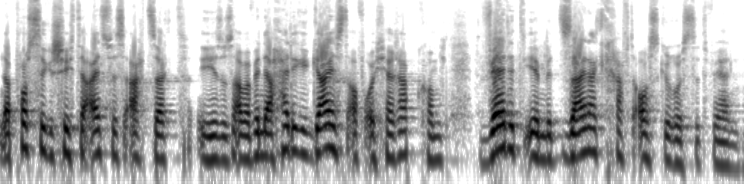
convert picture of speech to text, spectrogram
In Apostelgeschichte 1 bis 8 sagt Jesus, aber wenn der Heilige Geist auf euch herabkommt, werdet ihr mit seiner Kraft ausgerüstet werden.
